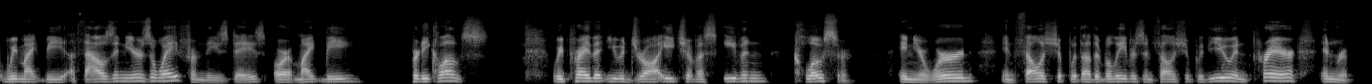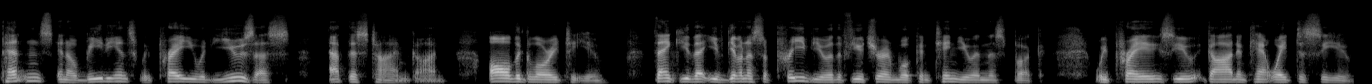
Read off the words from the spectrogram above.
we might be a thousand years away from these days, or it might be pretty close. We pray that you would draw each of us even closer in your word, in fellowship with other believers, in fellowship with you, in prayer, in repentance, in obedience. We pray you would use us at this time, God. All the glory to you. Thank you that you've given us a preview of the future and will continue in this book. We praise you, God, and can't wait to see you.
